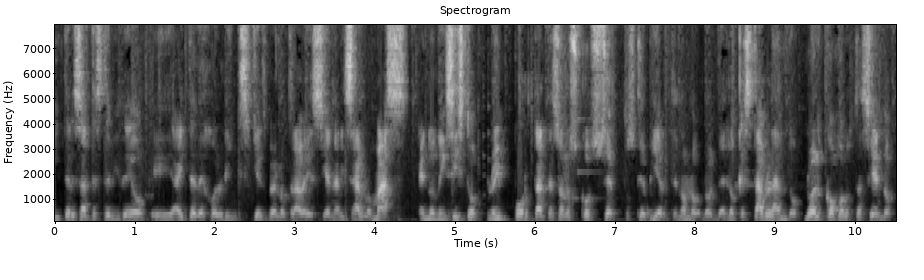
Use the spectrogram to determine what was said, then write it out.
interesante este video, eh, ahí te dejo el link si quieres verlo otra vez y analizarlo más, en donde, insisto, lo importante son los conceptos que vierte, ¿no? Lo, de lo que está hablando, no el cómo lo está haciendo,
